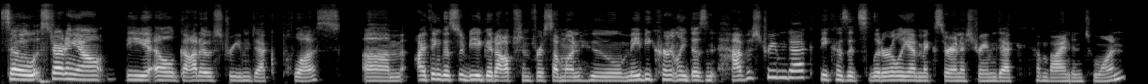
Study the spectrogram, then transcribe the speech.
so starting out, the Elgato Stream Deck Plus. Um, I think this would be a good option for someone who maybe currently doesn't have a Stream Deck because it's literally a mixer and a Stream Deck combined into one.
